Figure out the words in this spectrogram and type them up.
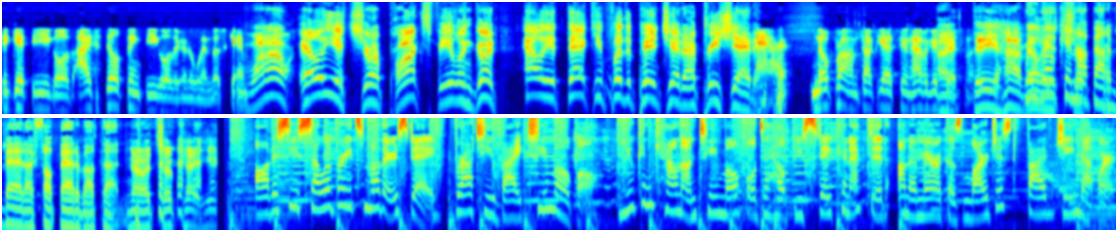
to get the Eagles, I still think the Eagles are going to win this game. Wow, Elliot, sure, Park's feeling good. Elliot, thank you for the pinch hit. I appreciate it. No problem. Talk to you guys soon. Have a good All right, Christmas. there you have We Elliot. woke him Shorr up out of bed. I felt bad about that. No, it's okay. He, Audacy celebrates Mother's Day, brought to you by T Mobile. You can count on T Mobile to help you stay connected on America's largest 5G network.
